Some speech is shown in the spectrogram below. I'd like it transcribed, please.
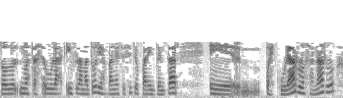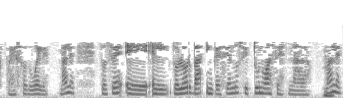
todas nuestras células inflamatorias van a ese sitio para intentar eh, pues curarlo, sanarlo, pues eso duele, ¿vale? Entonces eh, el dolor va increciendo si tú no haces nada, ¿vale?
